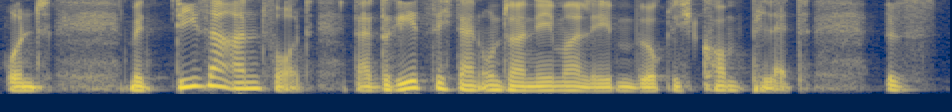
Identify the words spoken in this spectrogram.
Und mit dieser Antwort, da dreht sich dein Unternehmerleben wirklich komplett. Es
